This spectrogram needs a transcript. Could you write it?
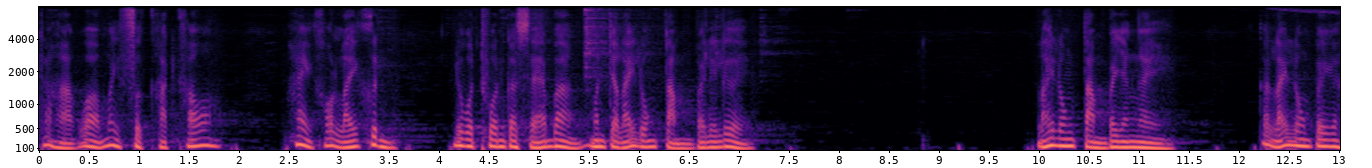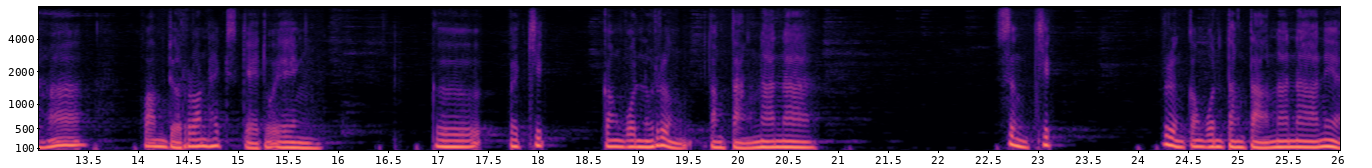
ถ้าหากว่าไม่ฝึกหัดเขา ให้เขาไหลขึ้น หรือว่าทวนกระแสบ้าง มันจะไหลลงต่ำไปเรื่อยๆไหลลงต่ำไปยังไง ก็ไหลลงไปหาความเดือดร้อนให้แก่ตัวเอง คือไปคิดกังวลเรื่องต่างๆ นานา ซึ่งคิดเรื่องกังวลต่างๆ นานาเนี่ย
